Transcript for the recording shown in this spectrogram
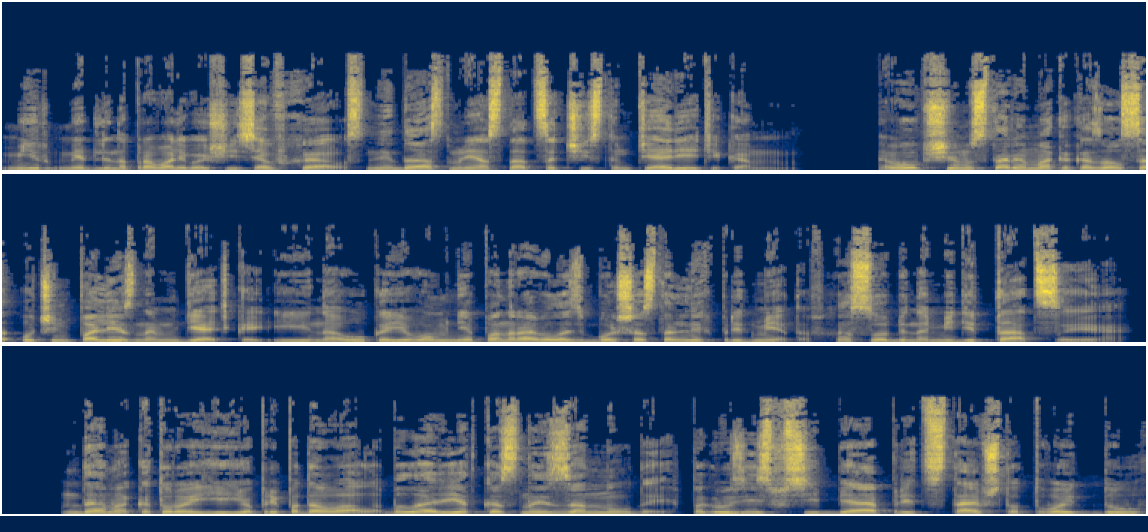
Мир, медленно проваливающийся в хаос, не даст мне остаться чистым теоретиком. В общем, старый маг оказался очень полезным дядькой, и наука его мне понравилась больше остальных предметов, особенно медитации. Дама, которая ее преподавала, была редкостной занудой. Погрузись в себя, представь, что твой дух,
